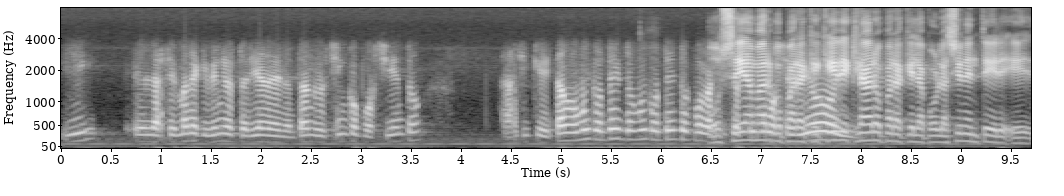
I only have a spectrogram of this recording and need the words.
y la semana que viene lo estarían adelantando el 5%, así que estamos muy contentos, muy contentos por la O sea, Marco, para que quede claro, para que la población entera eh,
